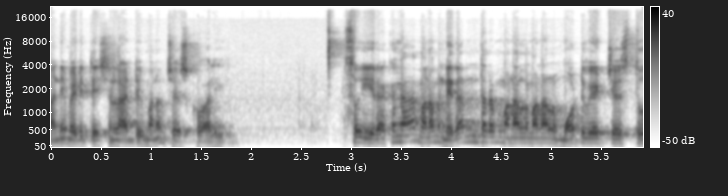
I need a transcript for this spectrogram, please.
మనీ మెడిటేషన్ లాంటివి మనం చేసుకోవాలి. సో ఈ రకంగా మనం నిరంతరం మనల్ని మనల్ని మోటివేట్ చేస్తూ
